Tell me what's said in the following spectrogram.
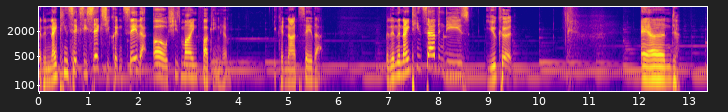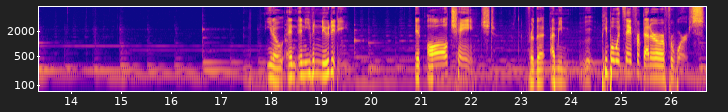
But in 1966, you couldn't say that. Oh, she's mind fucking him. You could not say that. But in the 1970s, you could. And you know, and, and even nudity. It all changed for the, I mean, people would say for better or for worse.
